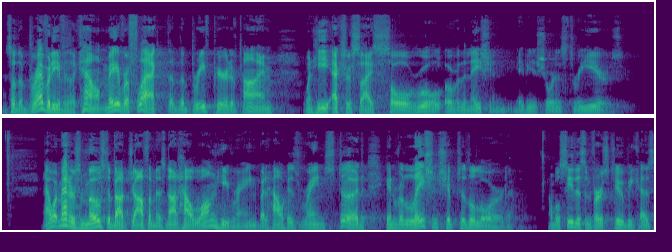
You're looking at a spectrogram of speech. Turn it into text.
And so the brevity of his account may reflect the, the brief period of time when he exercised sole rule over the nation, maybe as short as three years. Now, what matters most about Jotham is not how long he reigned, but how his reign stood in relationship to the Lord. And we'll see this in verse 2 because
